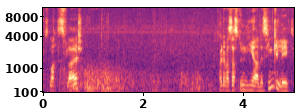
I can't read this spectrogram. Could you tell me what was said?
Was macht das Fleisch? Alter, was hast du denn hier alles hingelegt?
